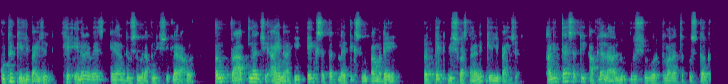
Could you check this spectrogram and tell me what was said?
कुठं केली पाहिजे? हे येणाऱ्या वेळेस येणाऱ्या दिवसांमध्ये आपण हे शिकणार आहोत. पण प्रार्थना जी आहे ना ही एक सतत नैतिक स्वरूपामध्ये प्रत्येक विश्वासनाने केली पाहिजे. आणि त्यासाठी आपल्याला लुकृष वर्तमानाचं पुस्तक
